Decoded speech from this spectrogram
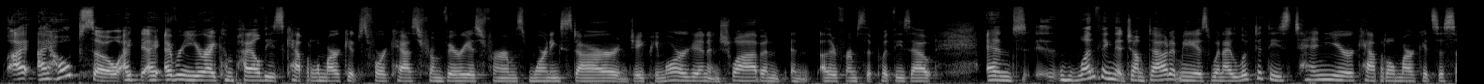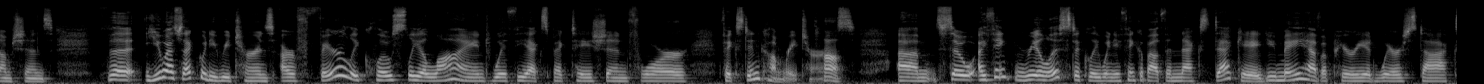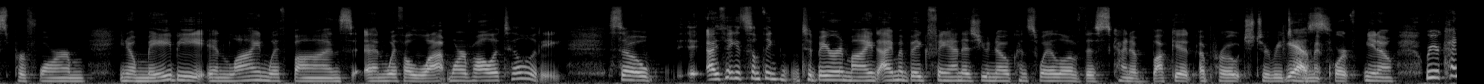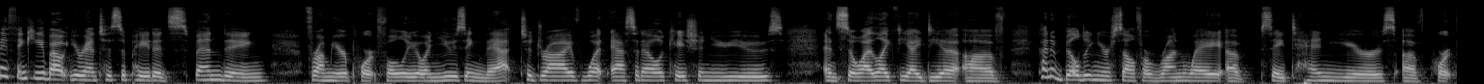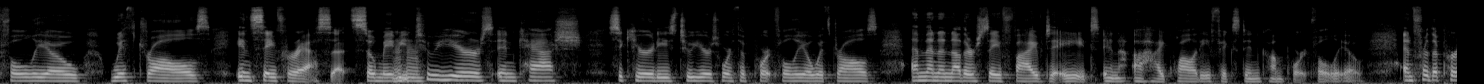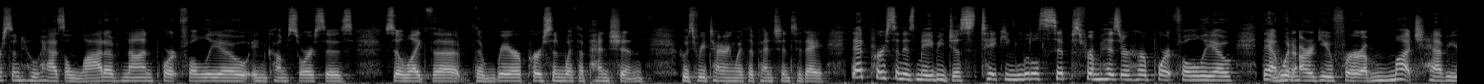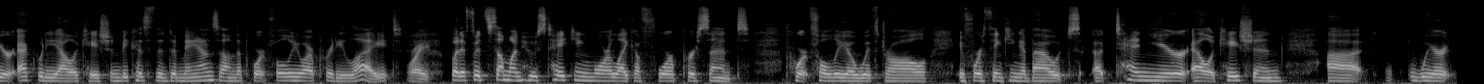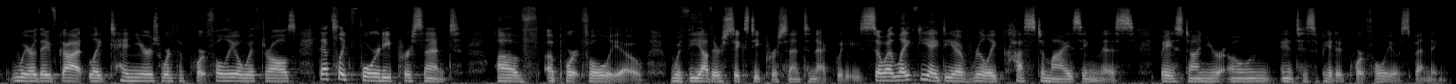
I, I, hope so. I, I, every year I compile these capital markets forecasts from various firms, Morningstar and JP Morgan and Schwab and, and other firms that put these out. And uh, one thing that jumped out at me is when I looked at these 10 year capital markets assumptions, the US equity returns are fairly closely aligned with the expectation for fixed income returns. Huh. Um, so I think realistically, when you think about the next decade, you may have a period where stocks perform, you know, maybe in line with bonds and with a lot more volatility. So I think it's something to bear in mind. I'm a big fan, as you know, Consuelo, of this kind of bucket approach to retirement yes. port. You know, where you're kind of thinking about your anticipated spending from your portfolio and using that to drive what asset allocation you use. And so I like the idea of kind of building yourself a runway of, say, 10 years of portfolio withdrawals in safer assets. So maybe mm-hmm. two years in cash securities, two years worth of portfolio withdrawals, and then another, say, five to eight in a high quality fixed income portfolio. And for the person who has a lot of non portfolio income sources, so like the, the rare person with a pension who's retiring with a pension today, that person is maybe just taking little sips from his or her portfolio. That mm-hmm. would argue for a much heavier equity allocation because the demands on the portfolio are pretty light. Right. But if it's someone who's taking more like a 4% portfolio withdrawal, if we're thinking about a 10 year allocation, uh, where where they've got like 10 years worth of portfolio withdrawals, that's like 40% of a portfolio with the other 60% in equities. So I like the idea of really customizing this based on your own anticipated portfolio spending.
